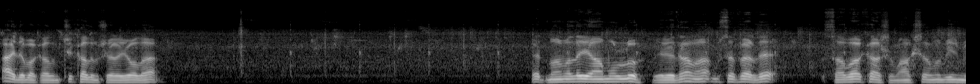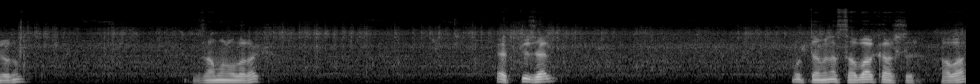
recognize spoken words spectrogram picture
Haydi bakalım çıkalım şöyle yola. Evet normalde yağmurlu veriyordu ama bu sefer de sabaha karşı mı akşamı bilmiyorum. Zaman olarak. Evet güzel. Muhtemelen sabaha karşı hava.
